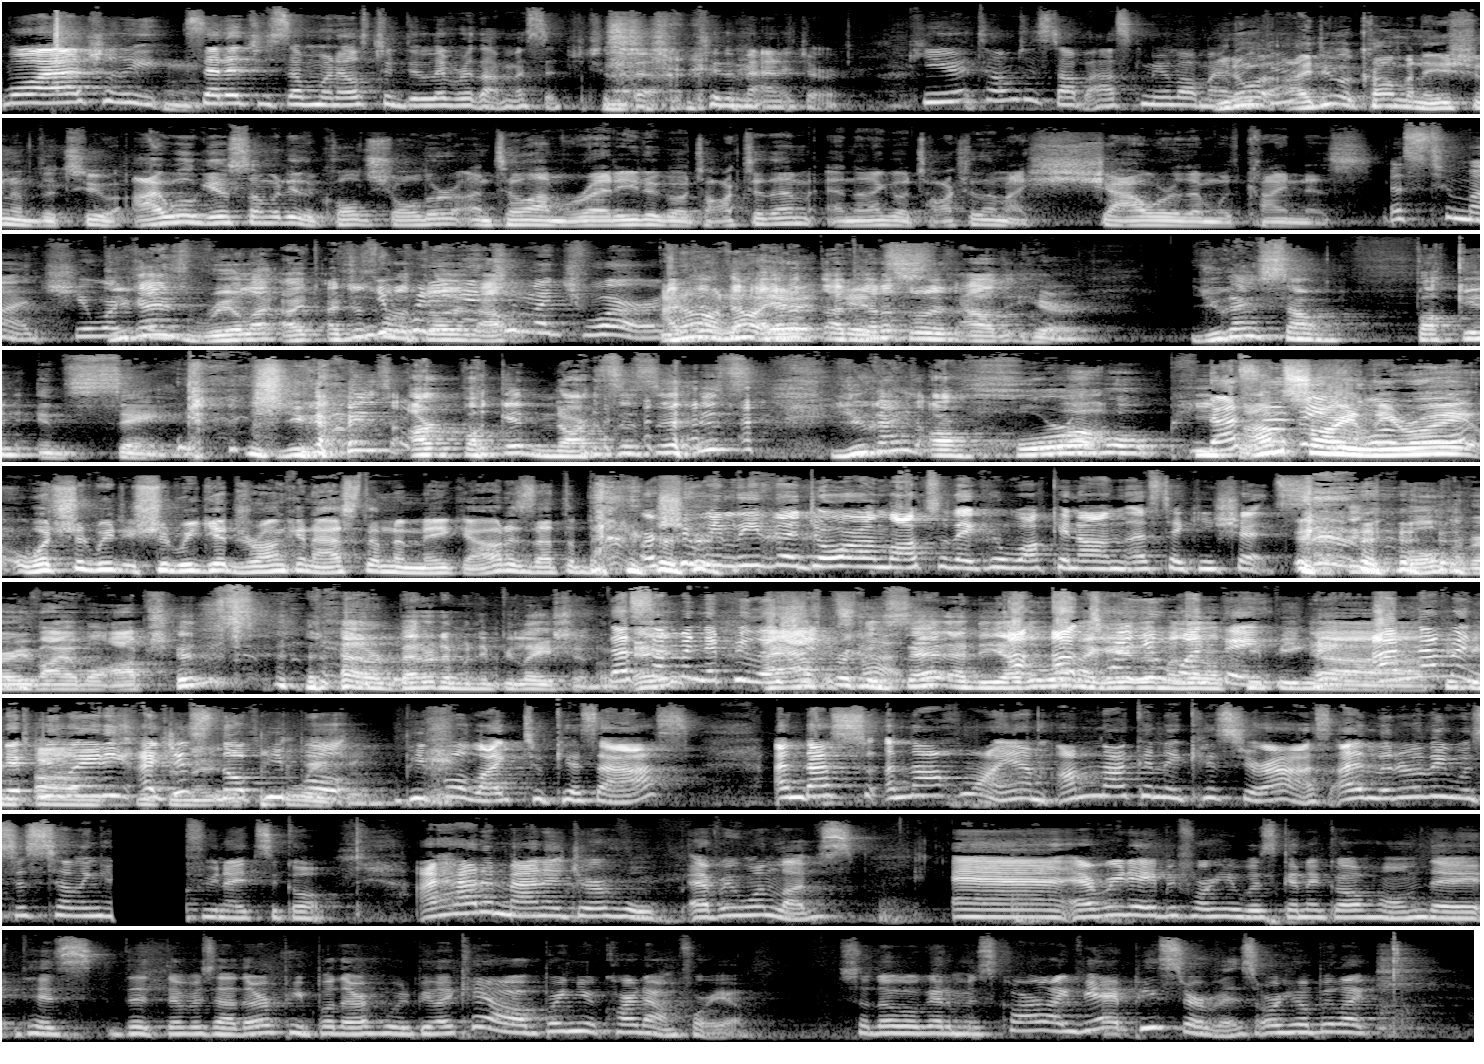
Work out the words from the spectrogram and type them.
Well, I actually Hmm. said it to someone else to deliver that message to the to the manager. Can you tell him to stop asking me about my You know weekend? what? I do a combination of the two. I will give somebody the cold shoulder until I'm ready to go talk to them, and then I go talk to them. I shower them with kindness. That's too much. You're working. Do you guys realize? I, I just want to throw putting this in out. too much work. I No, no, I gotta, it- I gotta throw this out here. You guys sound fucking insane. you guys are fucking narcissists. You guys are horrible people. that's- I'm not sorry, being Leroy. horrible. What should we do? Should we get drunk and ask them to make out? Is that the better? or should we leave the door unlocked so they can walk in on us taking shits? I think both are very viable options that are better than manipulation. Okay? That's not manipulation. I asked for It's not. consent, and the other I'll- one I'll I tell gave you them a one little thing. peeping. Uh, I'm not peeping manipulating. I just situa- know people people like to kiss ass, and that's not who I am. I'm not gonna kiss your ass. I literally was just telling him a few nights ago. I had a manager who everyone loves, and every day before he was gonna go home, they, his the, there was other people there who would be like, "Hey, I'll bring your car down for you." So they'll go get him his car, like VIP service, or he'll be like,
